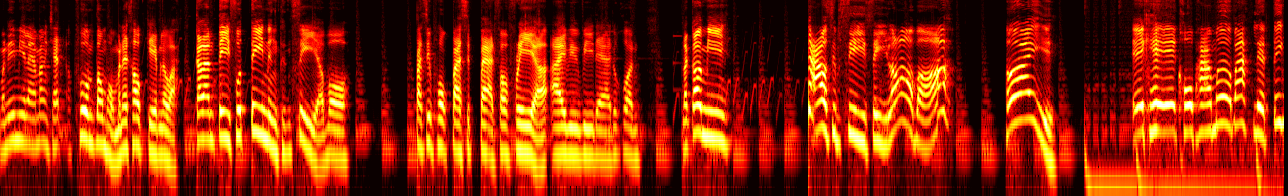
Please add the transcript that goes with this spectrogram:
วันนี้มีอะไรบ้างแชทพูดตรงผมไม่ได้เข้าเกมเลยว่ะ การันตีฟุตตี้หนึ่งถึงสี่อะโบแปดสิบหกแปดสิบแปด for free เหรอ I will be there ทุกคน แล้วก็มีเก้าสิบสี่สี่รอบเหรอ เฮ้ย AKA co palmer ปะเรตติ้ง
